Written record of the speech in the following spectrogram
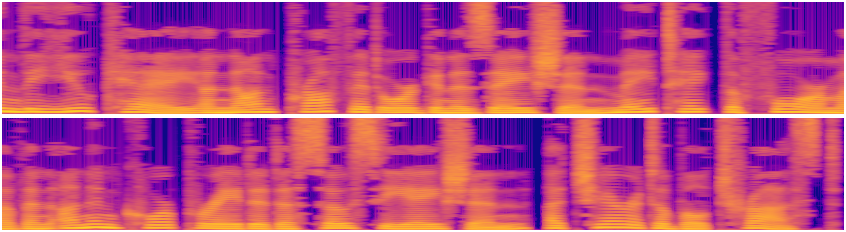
In the UK a non-profit organisation may take the form of an unincorporated association, a charitable trust,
